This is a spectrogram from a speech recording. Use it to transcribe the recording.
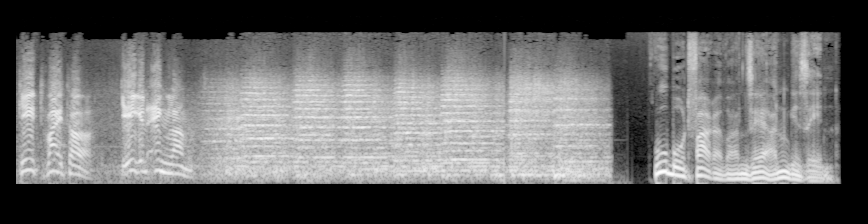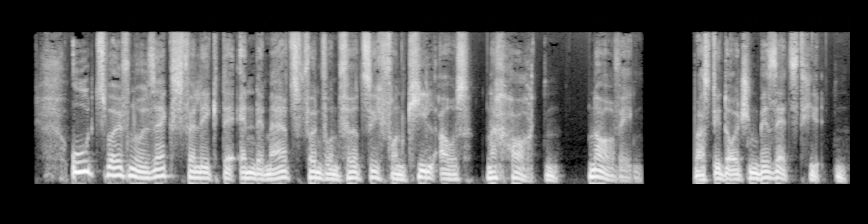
geht weiter gegen England. U-Boot-Fahrer waren sehr angesehen. U-1206 verlegte Ende März 45 von Kiel aus nach Horten, Norwegen, was die Deutschen besetzt hielten.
